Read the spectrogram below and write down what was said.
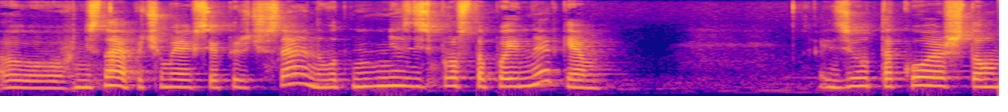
Э, не знаю, почему я их всех перечисляю, но вот мне здесь просто по энергиям идет такое, что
